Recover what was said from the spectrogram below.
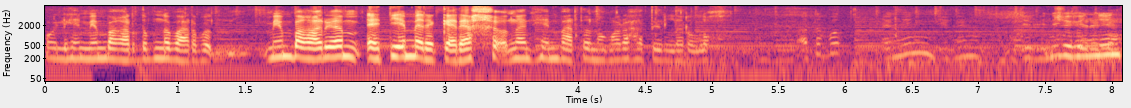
Ол хем мен багардымны бар. Мен багарым этие мерекерек, онан хем бартан оңора хатырлар улух. бу жүгүн жүгүнүн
